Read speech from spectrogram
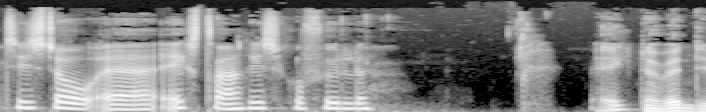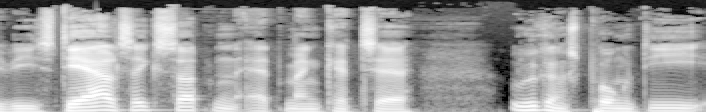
200% sidste år, er ekstra risikofyldte? Ikke nødvendigvis. Det er altså ikke sådan, at man kan tage udgangspunkt i,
